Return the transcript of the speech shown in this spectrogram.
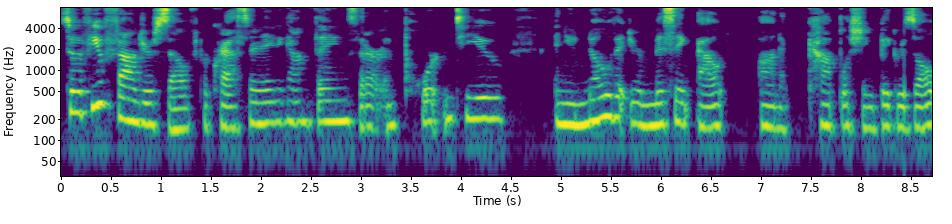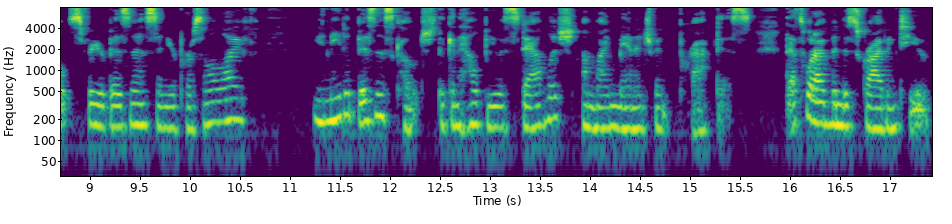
So if you found yourself procrastinating on things that are important to you and you know that you're missing out on accomplishing big results for your business and your personal life, you need a business coach that can help you establish a mind management practice. That's what I've been describing to you.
